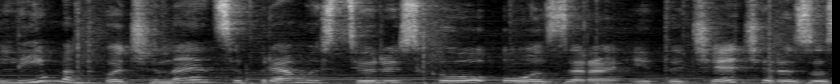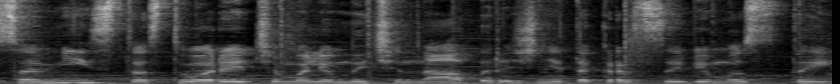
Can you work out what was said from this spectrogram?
Лімат починається прямо з Тюрівського озера і тече через усе місто, створюючи мальовничі набережні та красиві мости.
